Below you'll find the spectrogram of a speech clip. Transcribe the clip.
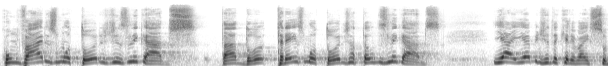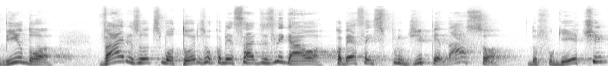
com vários motores desligados. Tá? Do... Três motores já estão desligados. E aí, à medida que ele vai subindo, ó, vários outros motores vão começar a desligar. Ó. Começa a explodir pedaço ó, do foguete.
